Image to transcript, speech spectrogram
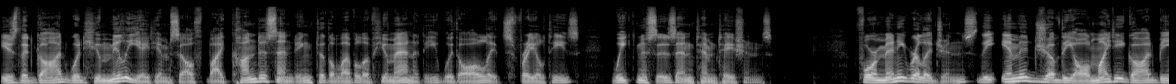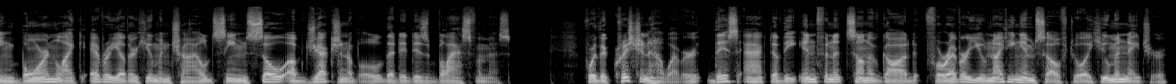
is that God would humiliate himself by condescending to the level of humanity with all its frailties, weaknesses, and temptations. For many religions, the image of the Almighty God being born like every other human child seems so objectionable that it is blasphemous. For the Christian, however, this act of the infinite Son of God forever uniting himself to a human nature,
